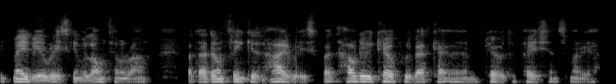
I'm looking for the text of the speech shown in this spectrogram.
it may be a risk in the long term run, but I don't think it's high risk. But how do we cope with that um, cohort of patients, Maria?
